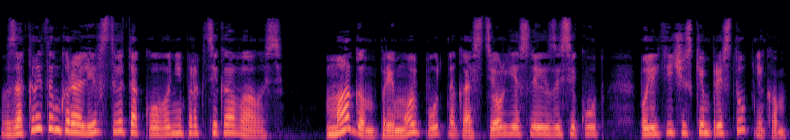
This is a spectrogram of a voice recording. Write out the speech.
В закрытом королевстве такого не практиковалось. Магам прямой путь на костер, если их засекут, политическим преступникам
